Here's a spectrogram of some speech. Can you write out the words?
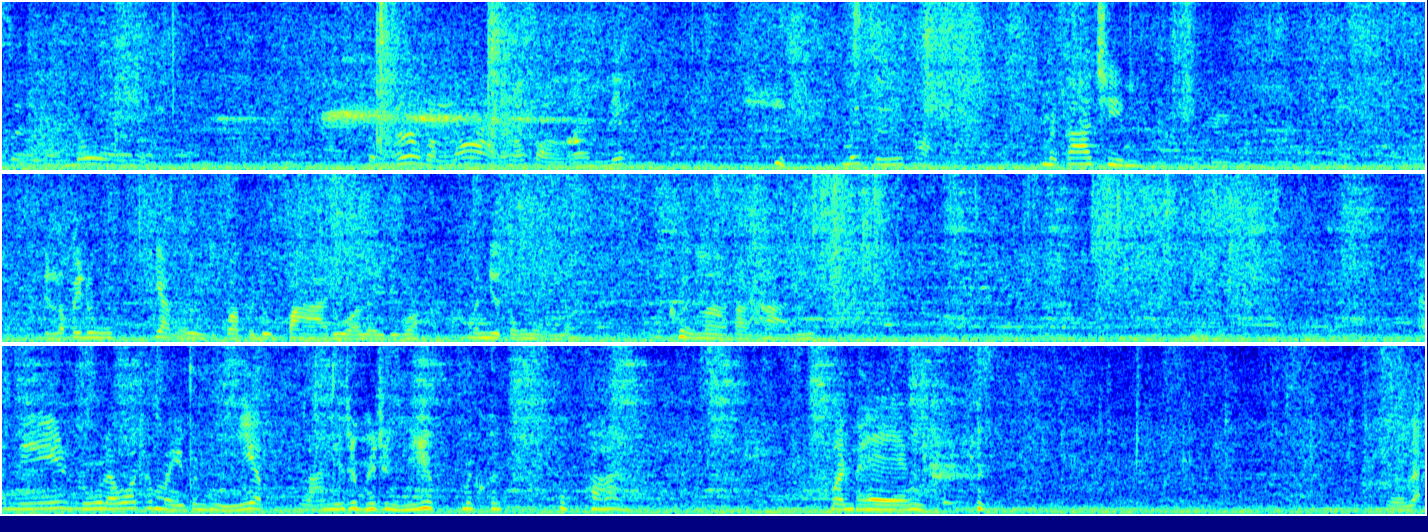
เซโรโนเกือบ5ดอลลาร์นะคะสองอันเนี่ยไม่ซื้อค่ะ ไม่กล้าชิม เดี๋ยวเราไปดูอย่างอื่นดีกว่าไปดูปลาดูอะไรดีกว่า มันอยู่ตรงไหนเนาะไม่เคยมาสาขานี้อันนี้รู้แล้วว่าทำไมมันถึงเงียบ ร้านนี้ทำไมถึงเงียบ ไม่ค่อยพลุกพล่านมันแพง เดี๋ยวละ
